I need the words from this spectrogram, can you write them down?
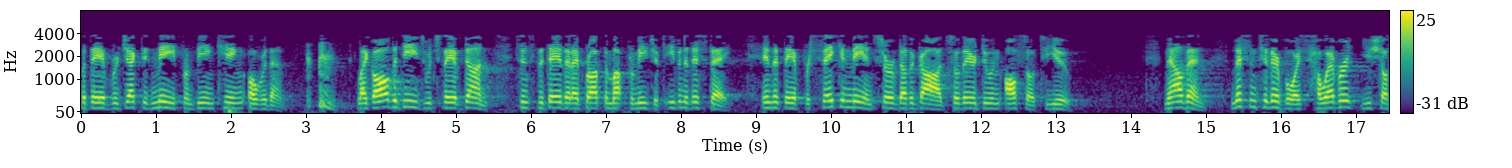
but they have rejected me from being king over them. Like all the deeds which they have done since the day that I brought them up from Egypt, even to this day, in that they have forsaken me and served other gods, so they are doing also to you. Now then, listen to their voice. However, you shall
